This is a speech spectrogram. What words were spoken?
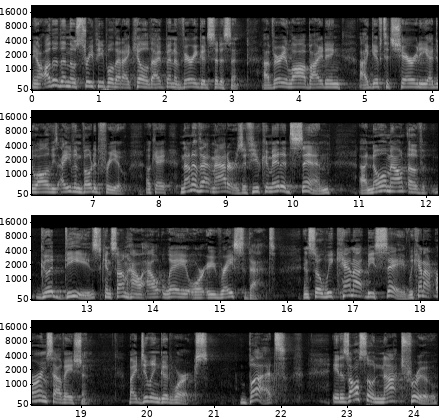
you know, other than those three people that I killed, I've been a very good citizen, uh, very law abiding. I give to charity. I do all of these. I even voted for you. Okay. None of that matters. If you committed sin, uh, no amount of good deeds can somehow outweigh or erase that. And so we cannot be saved. We cannot earn salvation by doing good works. But it is also not true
